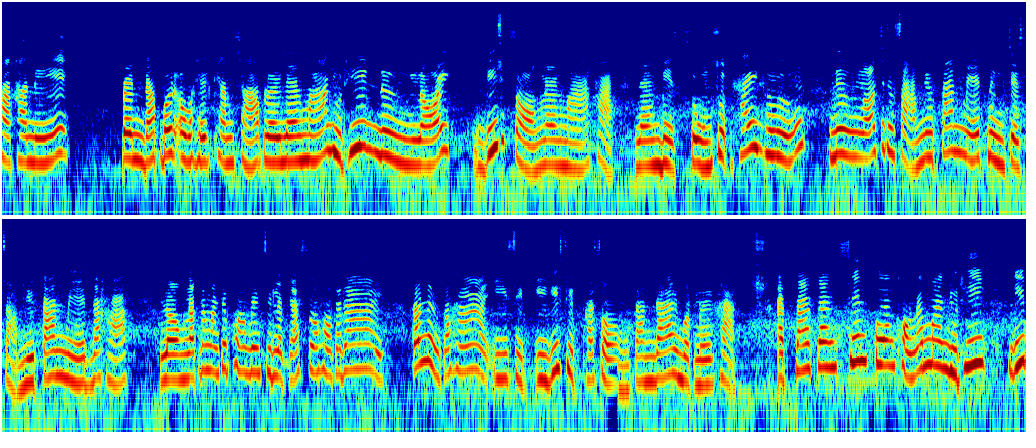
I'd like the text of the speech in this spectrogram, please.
ค่ะคันนี้ เป็นดับเบิลโอเวอร์เฮดแคมชาร์ปเลยแรงม้าอยู่ที่ 122 แรงม้าค่ะ แรงบิดสูงสุดให้ถึง 173 นิวตันเมตร 173 นิวตันเมตรนะคะรองรับน้ำมันเชื้อเพลิงเบนซินหรือแก๊สโซฮอลก็ได้ก็1ก็5 e 10 e 20ผสมกันได้หมดเลยค่ะ อัตราการสิ้นเปลืองของน้ำมันอยู่ที่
